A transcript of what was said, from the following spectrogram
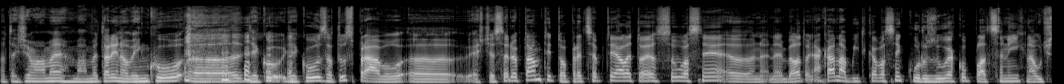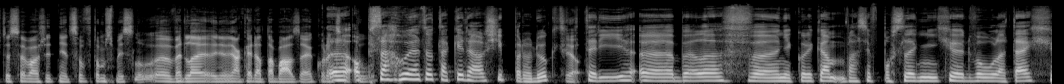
No takže máme, máme tady novinku. Eh, děkuji děkuju za tu zprávu. Eh, ještě se doptám ty top recepty, ale to jsou vlastně, eh, ne, nebyla to nějaká nabídka vlastně kurzů jako placených, naučte se vařit něco v tom smyslu, vedle nějaké databáze jako receptů? Obsahuje to taky další produkt, jo. který byl v několika, vlastně v posledních dvou letech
